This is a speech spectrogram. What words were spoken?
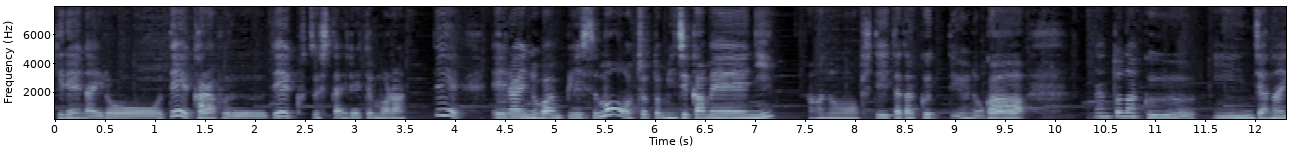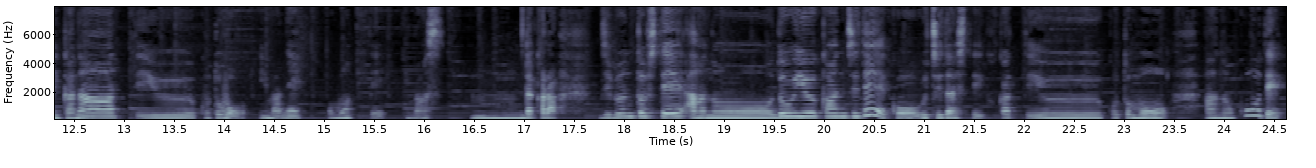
綺麗な色でカラフルで靴下入れてもらって A ラインのワンピースもちょっと短めにあの着ていただくっていうのがなんとなくいいんじゃないかなっていうことを今ね思っています。うんだから自分としてあのどういう感じでこう打ち出していくかっていうこともあのコーデ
